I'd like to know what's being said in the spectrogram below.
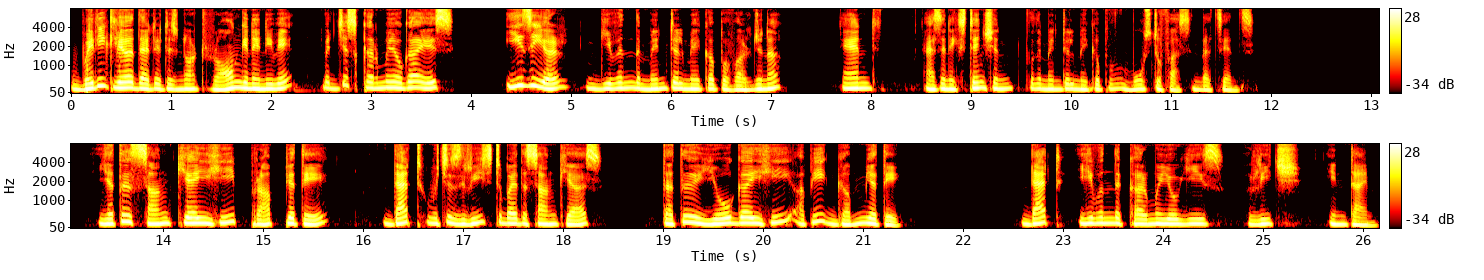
very clear that it is not wrong in any way, but just Karma Yoga is easier given the mental makeup of Arjuna and as an extension for the mental makeup of most of us in that sense. Yat Sankhyahi prapyate, that which is reached by the Sankhyas, tat yogaihi api gamyate, that even the Karma Yogis reach in time.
